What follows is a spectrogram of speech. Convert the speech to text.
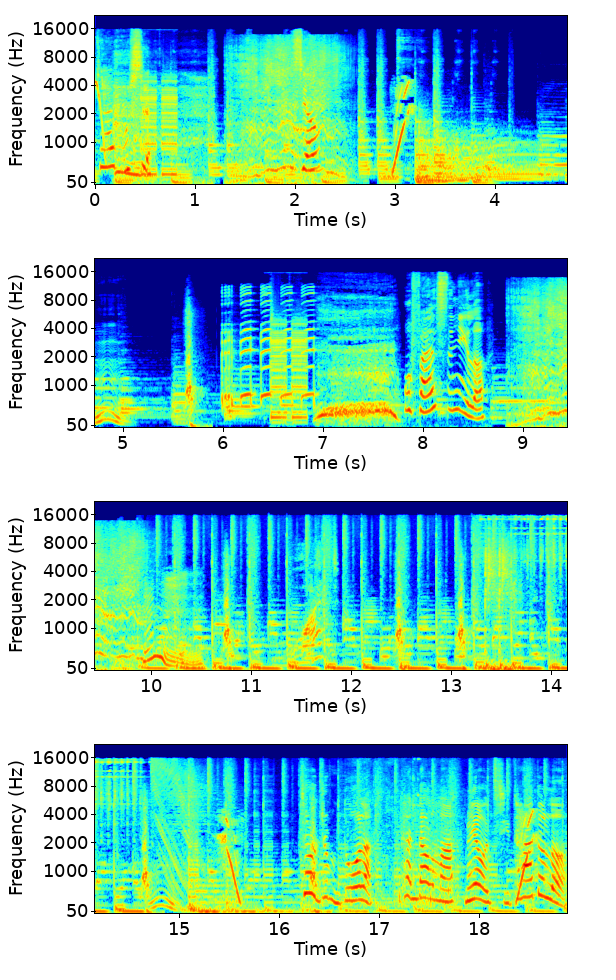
这还不是。行，嗯，我烦死你了。Hmm. What？就是这么多了，看到了吗？没有其他的了。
